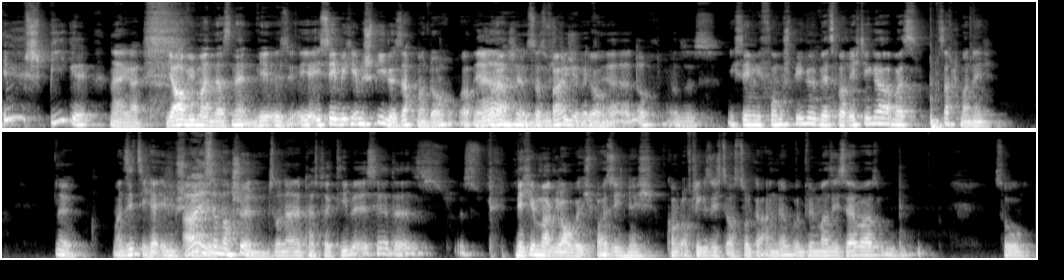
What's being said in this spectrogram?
im Spiegel. Na egal. Ja, wie man das nennt. Ich, sehe mich im Spiegel, sagt man doch. Oder? stimmt, ist das falsch? Ja. Ja, doch. Also Ich sehe mich vorm Spiegel, wäre zwar richtiger, aber das sagt man nicht. nö. Man sieht sich ja im Spiegel. Aber ist ja noch schön. So eine Perspektive ist ja, das ist. nicht immer, glaube ich, weiß ich nicht. Kommt auf die Gesichtsausdrücke an, ne? Will man sich selber so-.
